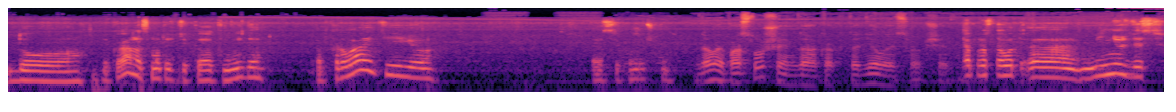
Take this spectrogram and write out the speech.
до экрана, смотрите, какая книга. Открываете ее. Сейчас, секундочку. Давай послушаем, да, как это делается вообще. Я просто вот э, меню здесь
